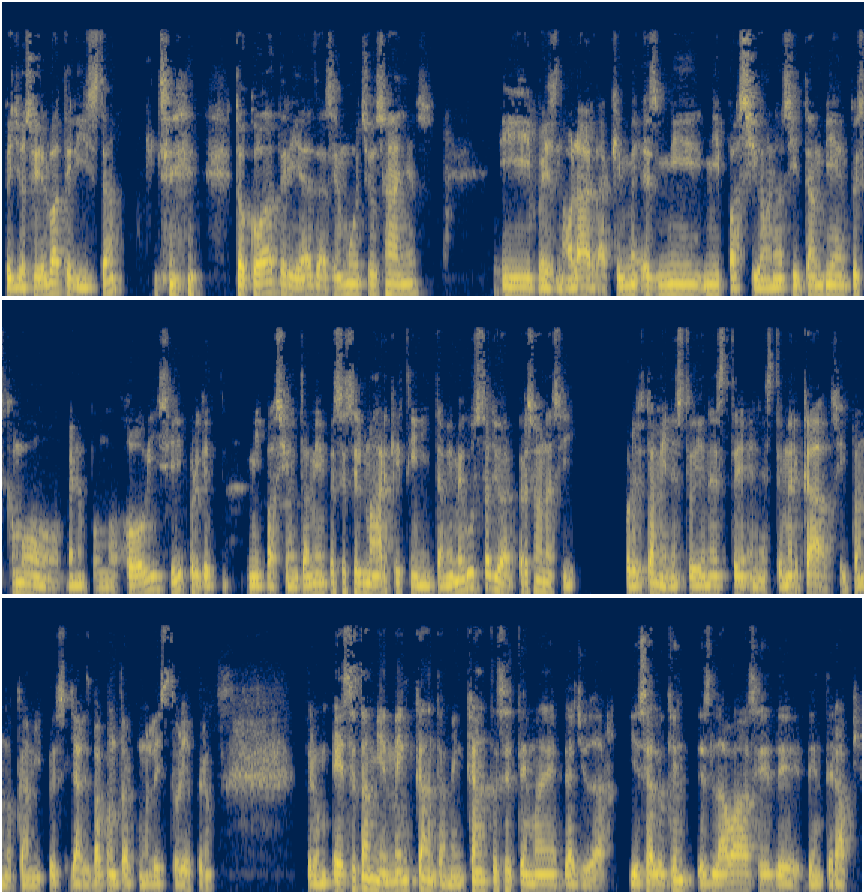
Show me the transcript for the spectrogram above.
pues yo soy el baterista, toco batería desde hace muchos años y pues no, la verdad que es mi, mi, pasión así también, pues como, bueno, como hobby, sí, porque mi pasión también pues es el marketing y también me gusta ayudar personas y por eso también estoy en este, en este mercado, sí, cuando Cami pues ya les va a contar cómo es la historia, pero, pero ese también me encanta, me encanta ese tema de, ayudar y es algo que es la base de, de en terapia.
